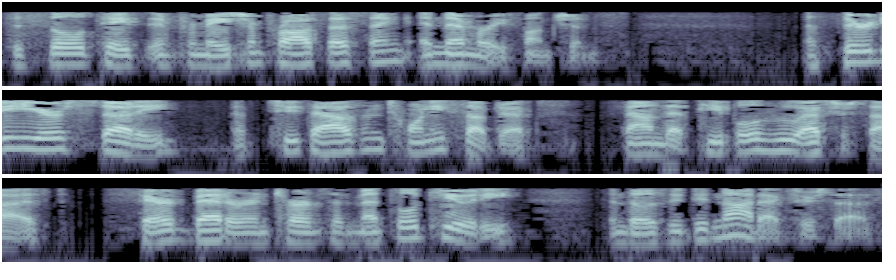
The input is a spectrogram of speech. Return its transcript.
facilitates information processing and memory functions. A 30 year study of 2,020 subjects found that people who exercised fared better in terms of mental acuity than those who did not exercise.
